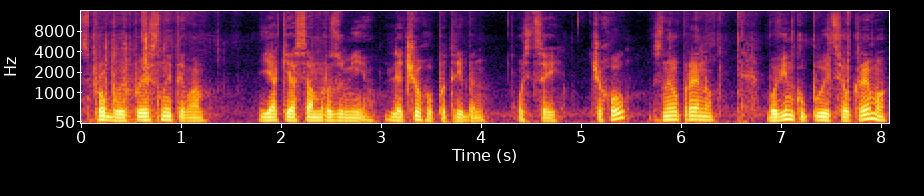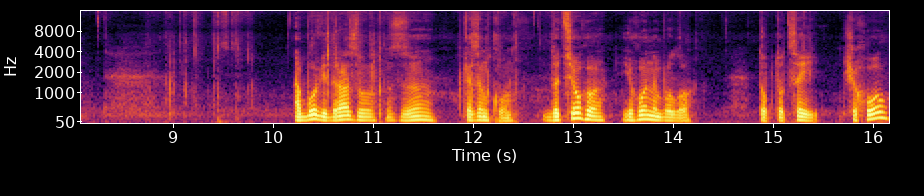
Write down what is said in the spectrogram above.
спробую пояснити вам, як я сам розумію, для чого потрібен ось цей чохол з неопрену, бо він купується окремо або відразу з казанком. До цього його не було. Тобто цей чохол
